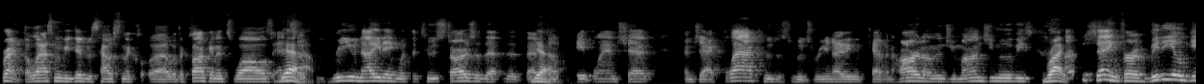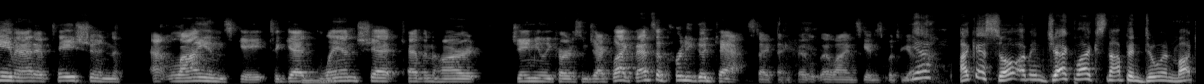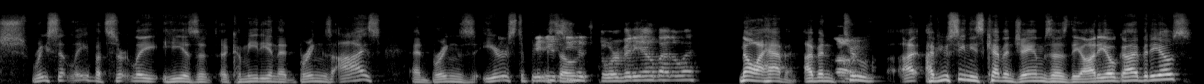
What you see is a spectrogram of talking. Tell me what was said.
right, the last movie he did was House in the uh, with a clock in its walls, and yeah. so reuniting with the two stars of that that, that yeah. film, Cate Blanchett and Jack Black, who's who's reuniting with Kevin Hart on the Jumanji movies. Right. I'm saying for a video game adaptation at Lionsgate to get mm. Blanchett, Kevin Hart, Jamie Lee Curtis and Jack Black. That's a pretty good cast, I think, that, that Lionsgate has put together. Yeah, I guess so. I mean, Jack Black's not been doing much recently, but certainly he is a, a comedian that brings eyes and brings ears to people. Did you so, see his tour video, by the way? No, I haven't. I've been oh. too. I, have you seen these Kevin James as the audio guy videos?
